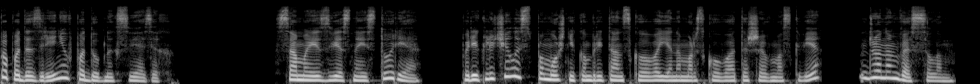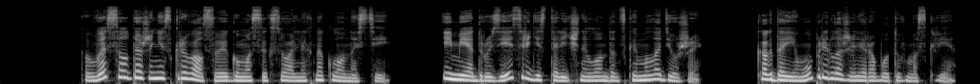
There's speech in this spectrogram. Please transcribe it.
по подозрению в подобных связях. Самая известная история приключилась с помощником британского военно-морского атташе в Москве Джоном Весселом. Вессел даже не скрывал своих гомосексуальных наклонностей, имея друзей среди столичной лондонской молодежи, когда ему предложили работу в Москве.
